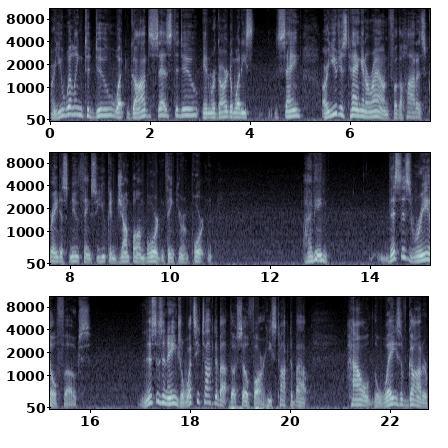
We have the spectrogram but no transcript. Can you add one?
Are you willing to do what God says to do in regard to what He's saying? Are you just hanging around for the hottest, greatest new thing so you can jump on board and think you're important? I mean, this is real, folks. This is an angel. What's he talked about, though, so far? He's talked about how the ways of God are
